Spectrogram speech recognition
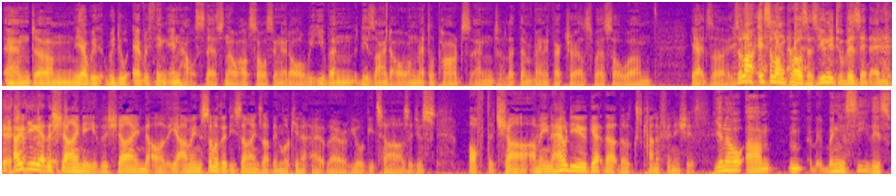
and um, yeah, we we do everything in house. There's no outsourcing at all. We even designed our own metal parts and let them manufacture elsewhere. So. Um, yeah, it's a it's a long it's a long process. You need to visit. How do you get the shiny, the shine? On, yeah, I mean, some of the designs I've been looking at out there of your guitars are just off the chart. I mean, how do you get that those kind of finishes? You know, um, m- when you see these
